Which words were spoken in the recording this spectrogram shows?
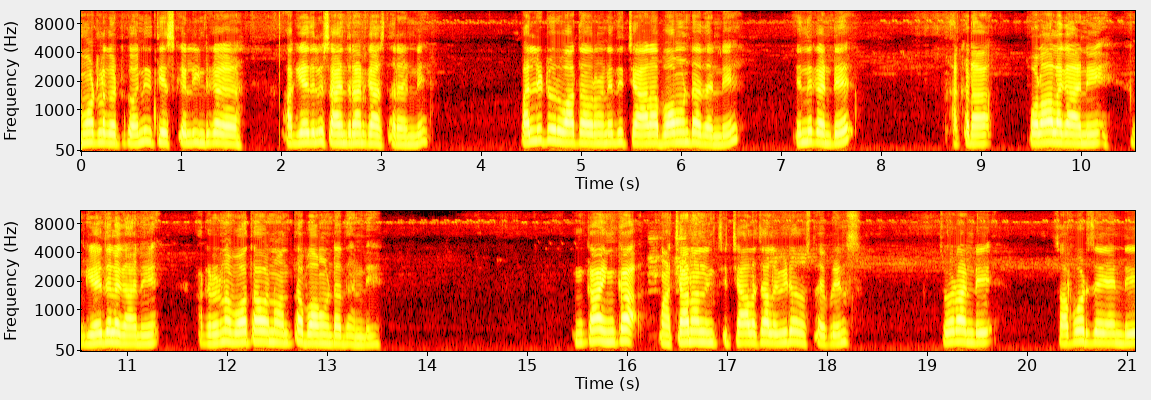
మూటలు కట్టుకొని తీసుకెళ్ళి ఇంటికి ఆ గేదెలు సాయంత్రానికి వేస్తారండి. పల్లెటూరు వాతావరణం అనేది చాలా బాగుంటుందండి. ఎందుకంటే అక్కడ పొలాలు కానీ గేదెలు కానీ అక్కడ ఉన్న వాతావరణం అంతా బాగుంటుందండి. ఇంకా ఇంకా మా ఛానల్ నుంచి చాలా చాలా వీడియోస్ వస్తాయి ఫ్రెండ్స్. చూడండి సపోర్ట్ చేయండి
